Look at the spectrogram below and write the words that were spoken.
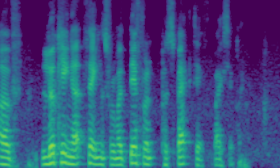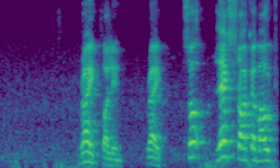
of looking at things from a different perspective, basically. Right, Colin. Right. So let's talk about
